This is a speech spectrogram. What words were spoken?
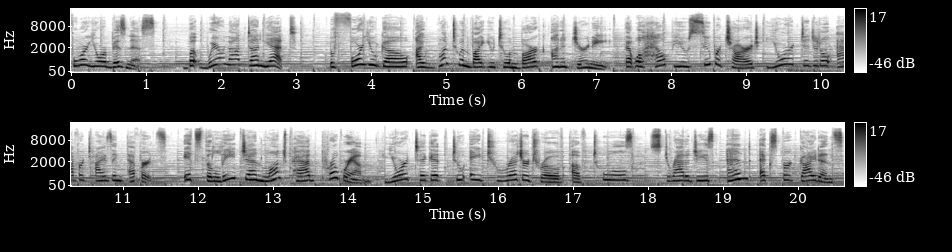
for your business. But we're not done yet. Before you go, I want to invite you to embark on a journey that will help you supercharge your digital advertising efforts. It's the Lead Gen Launchpad program, your ticket to a treasure trove of tools, strategies, and expert guidance,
